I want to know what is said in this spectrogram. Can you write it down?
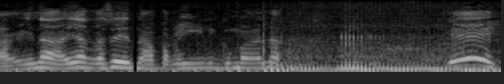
Tangina, ayan kasi napakahilig gumala. Okay.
